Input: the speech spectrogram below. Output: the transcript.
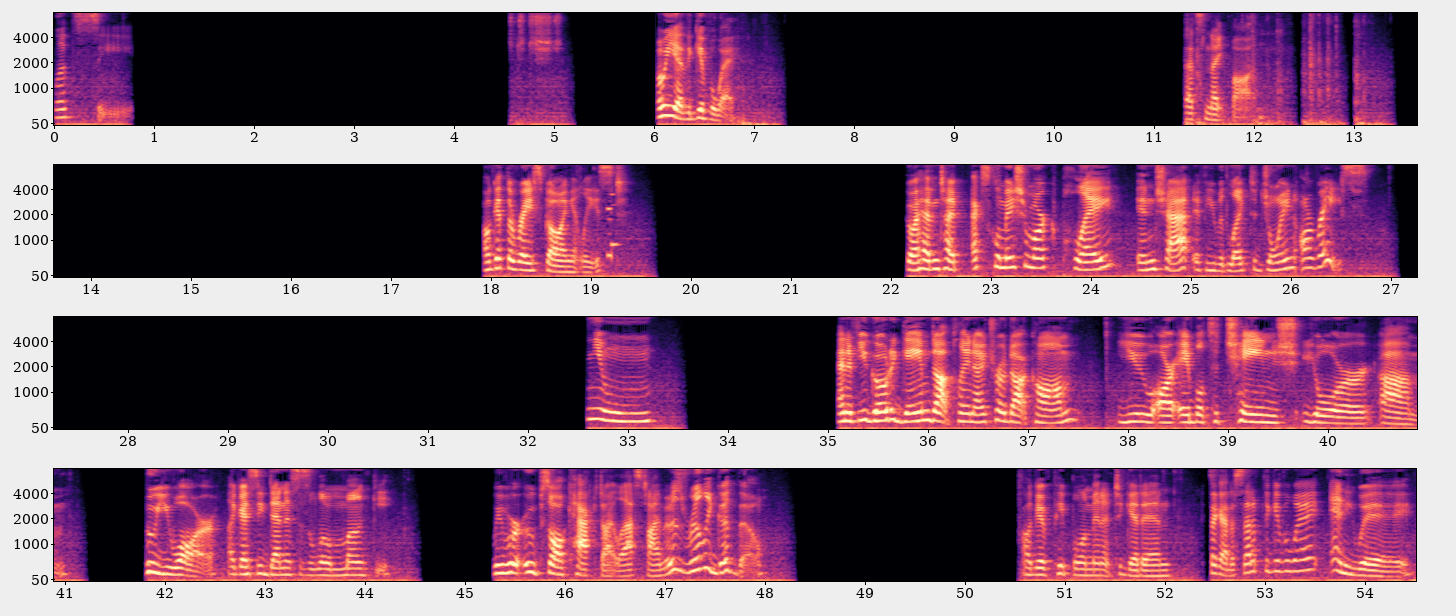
Let's see. Oh yeah, the giveaway. That's Nightbot. I'll get the race going at least. Go ahead and type exclamation mark play in chat if you would like to join our race. And if you go to game.playnitro.com, you are able to change your um who you are. Like I see Dennis is a little monkey. We were oops all cacti last time. It was really good though. I'll give people a minute to get in. I gotta set up the giveaway anyway.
